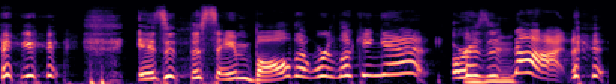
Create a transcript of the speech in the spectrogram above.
like, is it the same ball that we're looking at or is it mm-hmm. not?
